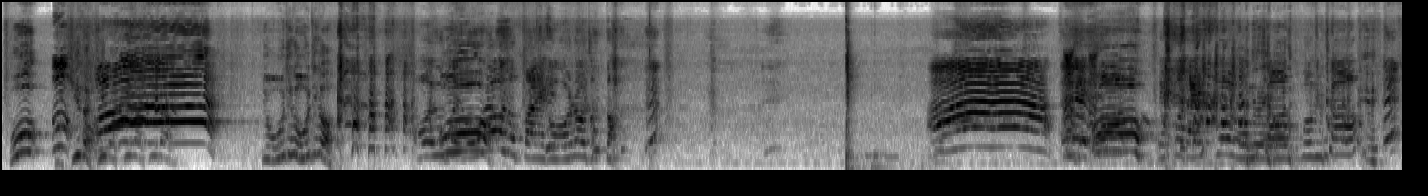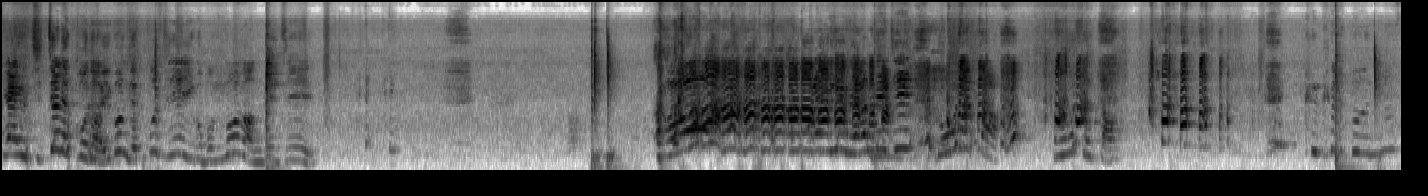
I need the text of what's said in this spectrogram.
기다, 기다, 기다, 기다. 야, 어디가, 어디가? 어 이거 오! 어려워졌다. 이거 어려워졌다. 아! 네, 오! 어, 내거 나이스 멈춰 네, 멈춰. 야 이거 진짜 내 거다. 이건 내 거지. 이거 못 넣으면 안 되지. 아! 아 이게 왜 안 되지? 너무 됐다. 너무 됐다. 그걸 못. 아!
